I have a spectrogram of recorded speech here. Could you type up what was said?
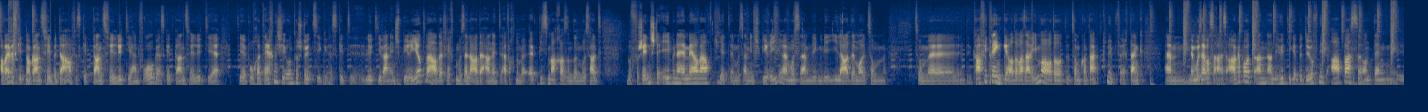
aber es gibt noch ganz viel Bedarf. Es gibt ganz viele Leute, die haben Fragen. Es gibt ganz viele Leute, die, die brauchen technische Unterstützung. Es gibt äh, Leute, die wollen inspiriert werden. Vielleicht muss ein Laden auch nicht einfach nur etwas machen, sondern muss halt auf verschiedensten Ebenen einen Mehrwert bieten. Er muss einem inspirieren, er muss einem irgendwie einladen, mal zum, zum äh, Kaffee trinken oder was auch immer oder zum Kontakt knüpfen. Ich denke, ähm, man muss einfach das Angebot an, an die heutigen Bedürfnisse anpassen und dann äh,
